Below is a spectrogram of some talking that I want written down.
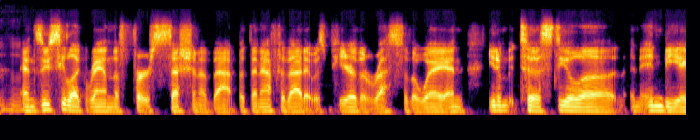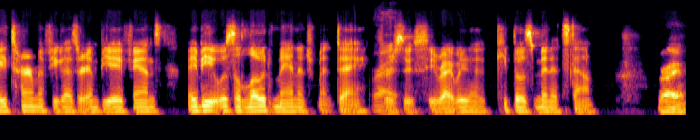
Mhm. And Zusi like ran the first session of that, but then after that it was Pierre the rest of the way. And you know, to steal a an NBA term, if you guys are NBA fans, maybe it was a load management day for Right. Zusi, right? We gotta keep those minutes down. Right.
